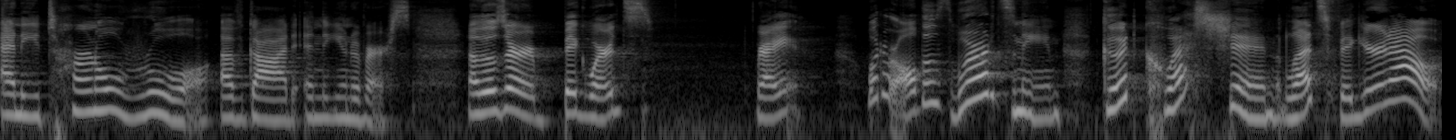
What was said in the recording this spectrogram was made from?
and eternal rule of God in the universe. Now, those are big words, right? What do all those words mean? Good question. Let's figure it out.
